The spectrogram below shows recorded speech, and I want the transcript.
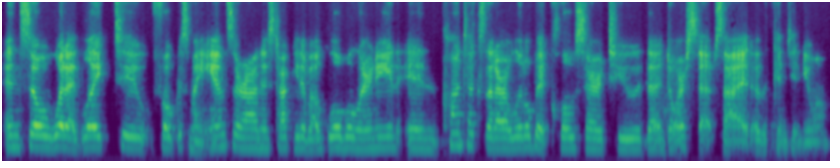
And so what I'd like to focus my answer on is talking about global learning in contexts that are a little bit closer to the doorstep side of the continuum.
